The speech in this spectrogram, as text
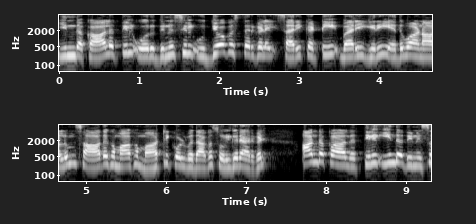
இந்த காலத்தில் ஒரு தினசில் உத்தியோகஸ்தர்களை சரிக்கட்டி வரிகிரி எதுவானாலும் சாதகமாக மாற்றிக்கொள்வதாக சொல்கிறார்கள். அந்த காலத்தில் இந்த தினசு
